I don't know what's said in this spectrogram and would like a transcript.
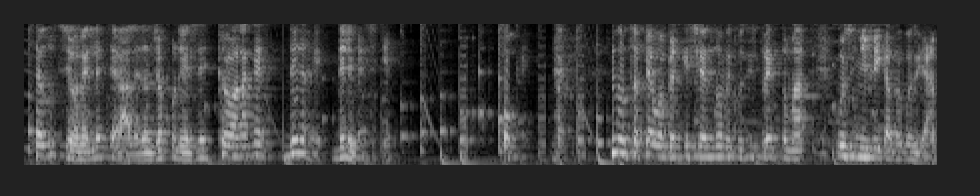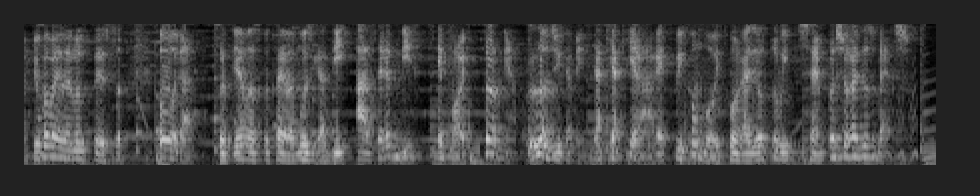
traduzione letterale dal giapponese Cronache del Re delle Bestie. Ok. non sappiamo perché sia un nome così stretto, ma un significato così ampio. Va bene lo stesso. Ora continuiamo ad ascoltare la musica di Altered Beast e poi torniamo logicamente a chiacchierare qui con voi con Radio 8 Bit, sempre su Radio Sverso.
